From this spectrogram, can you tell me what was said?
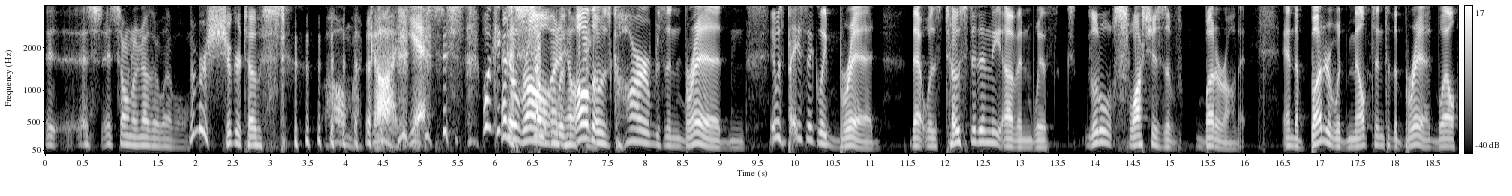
it, it's it's on another level. Remember sugar toast? Oh my God! Yes. Just, what could That go is so wrong with all those carbs and bread? And it was basically bread that was toasted in the oven with little swashes of butter on it. And the butter would melt into the bread. Well,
